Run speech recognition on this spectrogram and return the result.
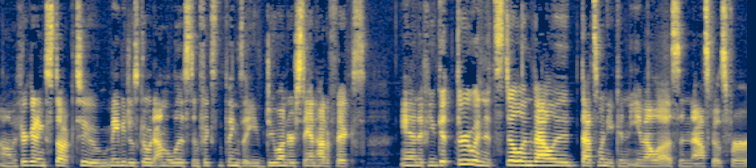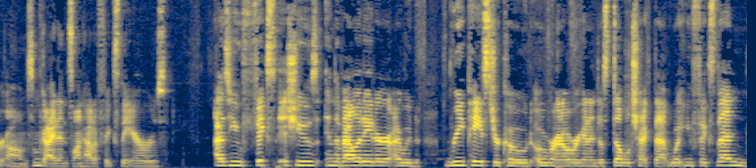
um, if you're getting stuck too, maybe just go down the list and fix the things that you do understand how to fix and if you get through and it's still invalid, that's when you can email us and ask us for um, some guidance on how to fix the errors. As you fix issues in the validator, I would repaste your code over and over again and just double check that what you fixed then,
